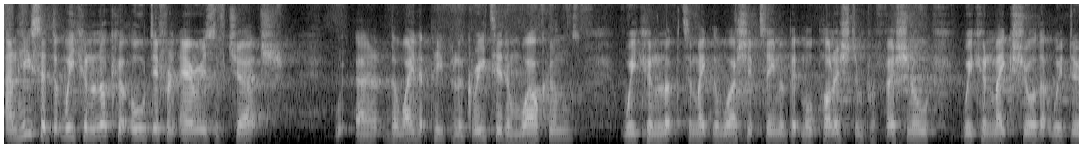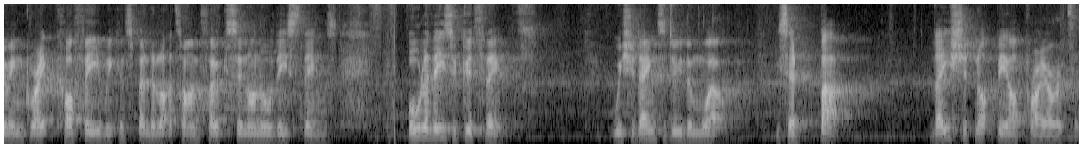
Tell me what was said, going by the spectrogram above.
And he said that we can look at all different areas of church, uh, the way that people are greeted and welcomed, we can look to make the worship team a bit more polished and professional. We can make sure that we're doing great coffee. We can spend a lot of time focusing on all these things. All of these are good things. We should aim to do them well. He said, but they should not be our priority.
